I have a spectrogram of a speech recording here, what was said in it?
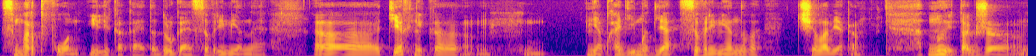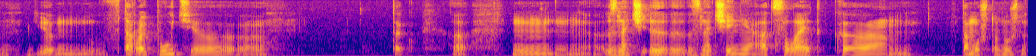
смартфон или какая-то другая современная э, техника необходима для современного человека. Ну и также второй путь э, так, э, знач, э, значение отсылает к тому, что нужно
